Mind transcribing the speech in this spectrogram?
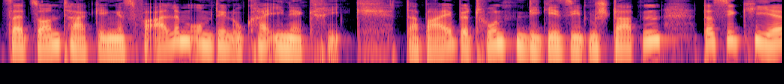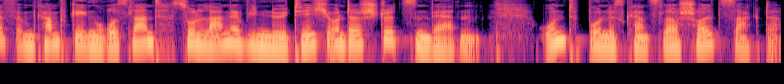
Seit Sonntag ging es vor allem um den Ukraine-Krieg. Dabei betonten die G7-Staaten, dass sie Kiew im Kampf gegen Russland so lange wie nötig unterstützen werden. Und Bundeskanzler Scholz sagte.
